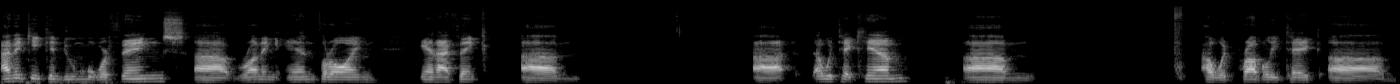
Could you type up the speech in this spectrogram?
I think he can do more things, uh, running and throwing, and I think um, uh, I would take him. Um, I would probably take um,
